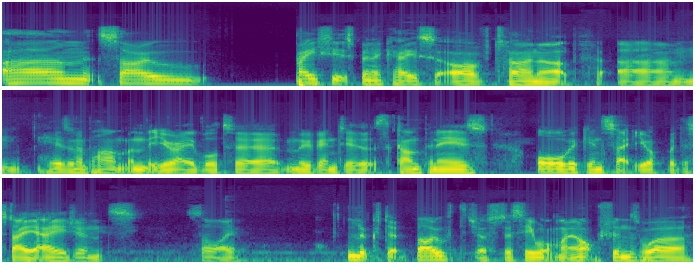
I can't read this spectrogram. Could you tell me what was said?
Um, so basically, it's been a case of turn up. Um, here's an apartment that you're able to move into. That's the company's, or we can set you up with estate agents. So I looked at both just to see what my options were.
